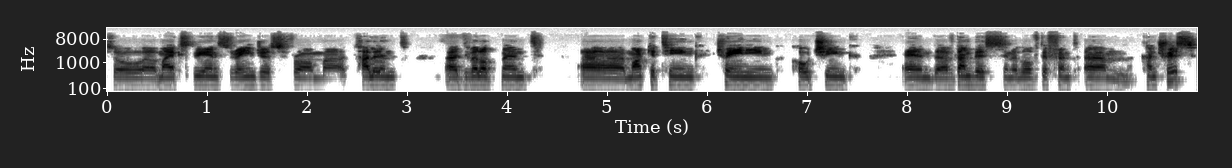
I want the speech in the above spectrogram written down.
So uh, my experience ranges from uh, talent uh, development, uh, marketing, training, coaching. And I've done this in a lot of different um, countries.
